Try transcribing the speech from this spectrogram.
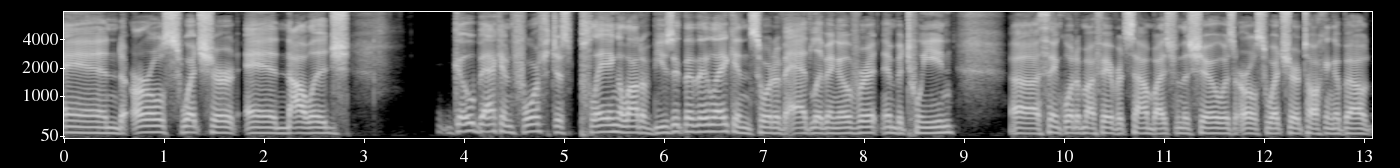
and Earl's sweatshirt and knowledge go back and forth, just playing a lot of music that they like and sort of ad libbing over it in between. Uh, I think one of my favorite sound bites from the show was Earl Sweatshirt talking about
